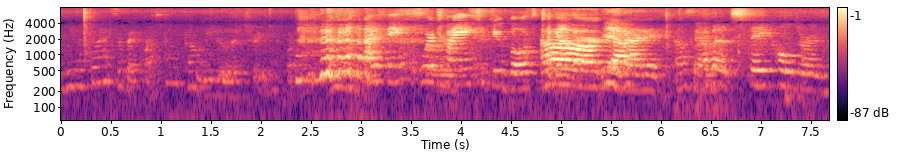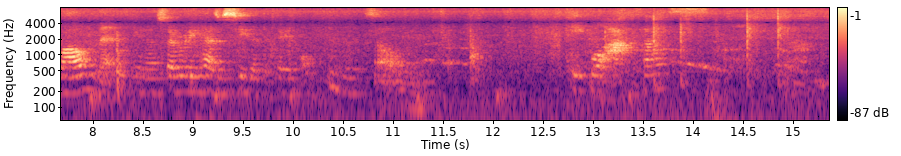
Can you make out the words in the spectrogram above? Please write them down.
Do we have to answer that question? Can we do the tree? I think we're trying to do both Oh, together. okay, got it, So okay. how about stakeholder involvement, you know, so everybody has a seat at the table? So, equal access. Um,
